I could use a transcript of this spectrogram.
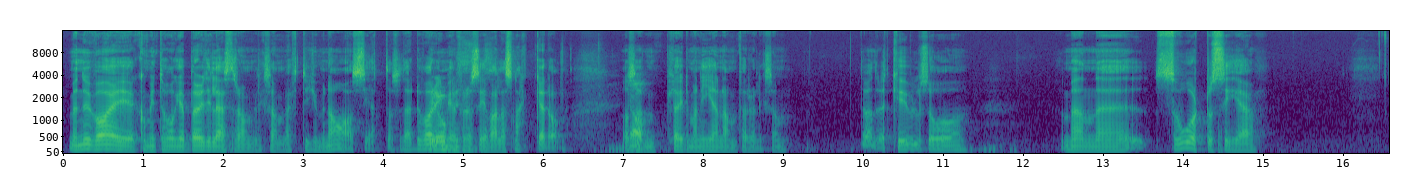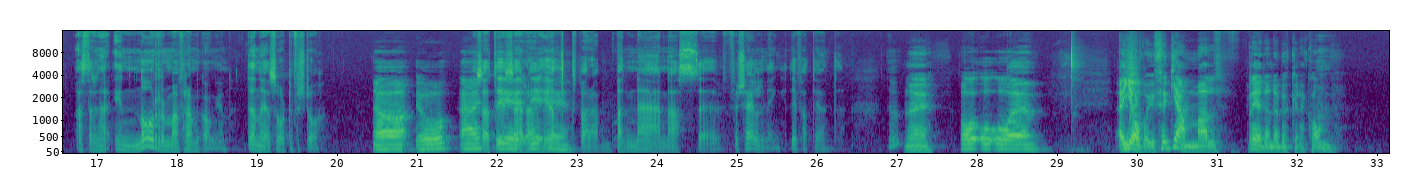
Men nu var jag, jag kommer inte ihåg, jag började läsa dem liksom efter gymnasiet och sådär. Då var det ju Jo, mer för att precis. se vad alla snackade om. Och så Ja. plöjde man igenom för att liksom... Det var ändå rätt kul så. Men eh, svårt att se... Alltså den här enorma framgången. Den har jag svårt att förstå. ja, jo. Nej, så att det, är så här det helt är- bara bananas eh, försäljning. Det fattar jag inte. Nej. Och, och, och, eh, jag var ju för gammal redan när böckerna kom.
